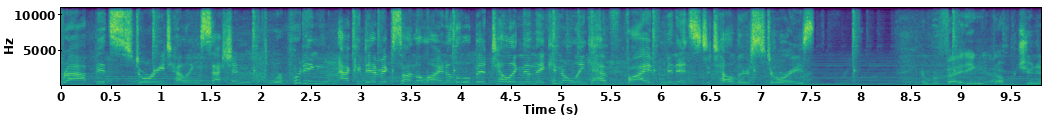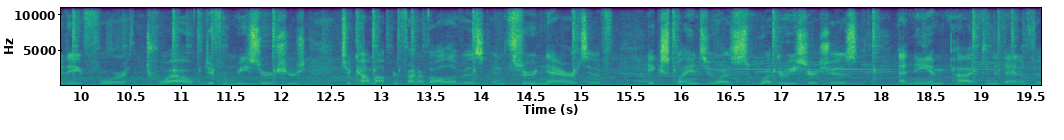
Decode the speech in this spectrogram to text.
rapid storytelling session. We're putting academics on the line a little bit, telling them they can only have five minutes to tell their stories. And providing an opportunity for 12 different researchers to come up in front of all of us and through narrative explain to us what the research is and the impact and the benefit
